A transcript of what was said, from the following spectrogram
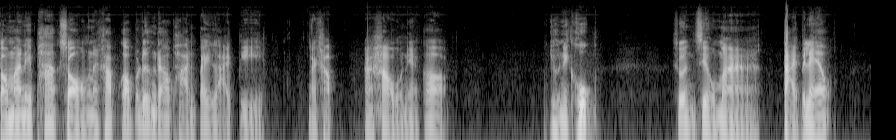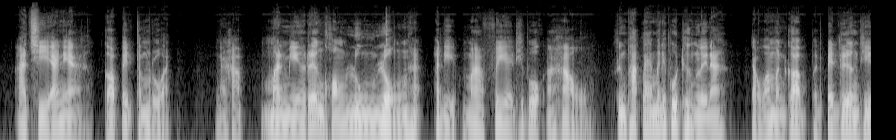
ต่อมาในภาค2นะครับก็เรื่องราวผ่านไปหลายปีนะครับอาเห่าเนี่ยก็อยู่ในคุก ส่วนเซียวมาตายไปแล้ว อาเฉียเนี่ยก็เป็นตำรวจนะครับ มันมีเรื่องของลุงหลงฮะอดีตมาเฟียที่พวกอาเห่า ซึ่งภาคแรกไม่ได้พูดถึงเลยนะ แต่ว่ามันก็เป็นเรื่องที่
